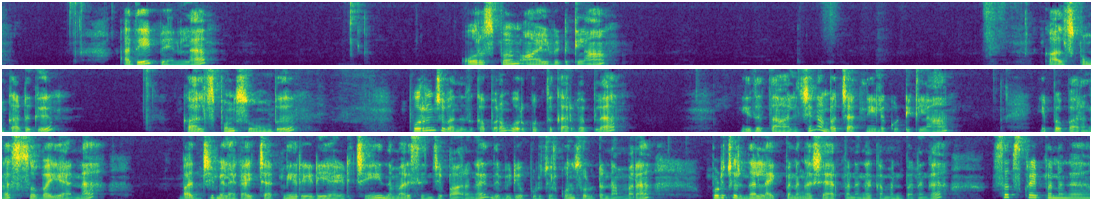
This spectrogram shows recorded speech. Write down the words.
அதே பேனில் ஒரு ஸ்பூன் ஆயில் விட்டுக்கலாம். கால் ஸ்பூன் கடுகு கால் ஸ்பூன் சோம்பு பொறிஞ்சு வந்ததுக்கப்புறம் ஒரு கொத்து கருவேப்பிலை. இதை தாளித்து நம்ம சட்னியில் கொட்டிக்கலாம். இப்போ பாருங்கள் சுவையான பஜ்ஜி மிளகாய் சட்னி ரெடி ஆகிடுச்சி இந்த மாதிரி செஞ்சு பாருங்கள் இந்த வீடியோ பிடிச்சிருக்குன்னு சொல்லிட்டு நம்புகிறேன் பிடிச்சிருந்தால் லைக் பண்ணுங்கள் ஷேர் பண்ணுங்கள் கமெண்ட் பண்ணுங்கள் சப்ஸ்கிரைப் பண்ணுங்கள்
